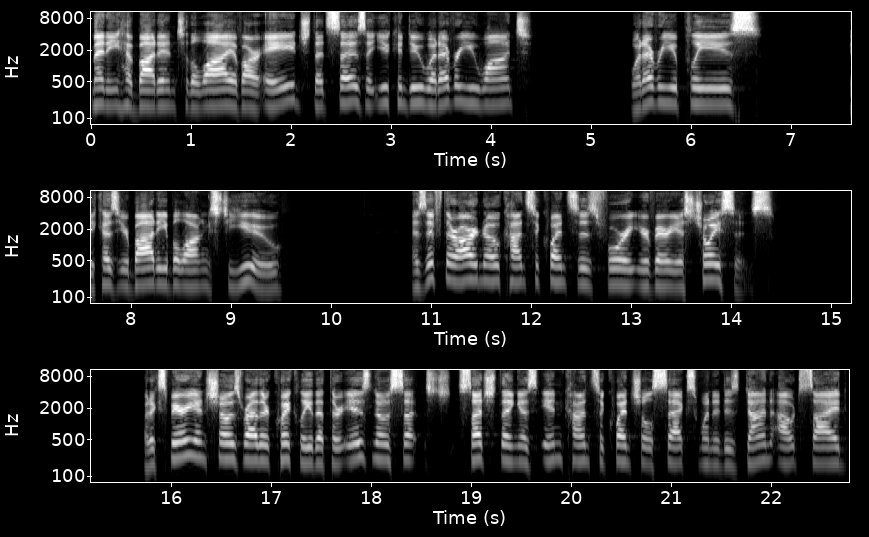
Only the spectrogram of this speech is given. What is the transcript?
Many have bought into the lie of our age that says that you can do whatever you want, whatever you please, because your body belongs to you, as if there are no consequences for your various choices. But experience shows rather quickly that there is no such, such thing as inconsequential sex when it is done outside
